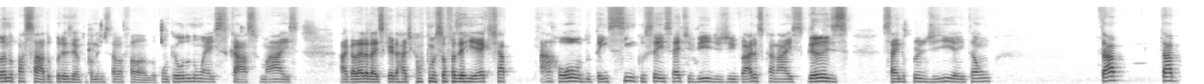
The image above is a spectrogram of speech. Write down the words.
ano passado, por exemplo, quando a gente estava falando. O conteúdo não é escasso mais. A galera da esquerda radical começou a fazer react já a rodo, tem 5, 6, 7 vídeos de vários canais grandes saindo por dia, então tá, tá,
